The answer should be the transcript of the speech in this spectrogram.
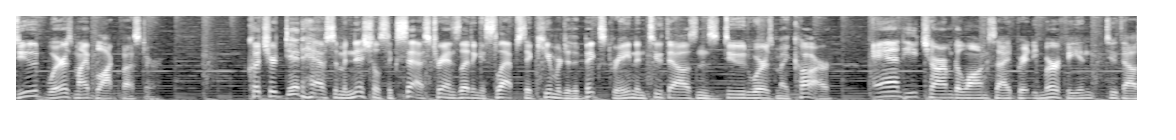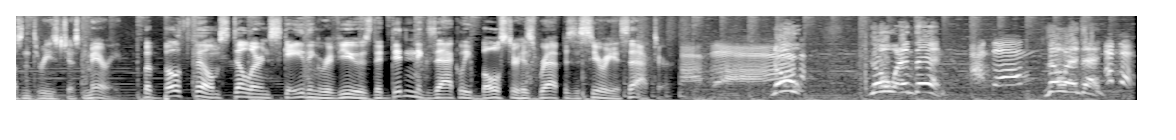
Dude, where's my blockbuster? Kutcher did have some initial success translating his slapstick humor to the big screen in 2000's Dude, Where's My Car, and he charmed alongside Brittany Murphy in 2003's Just Married. But both films still earned scathing reviews that didn't exactly bolster his rep as a serious actor. No! No, and then! And then, No, and then! and then,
